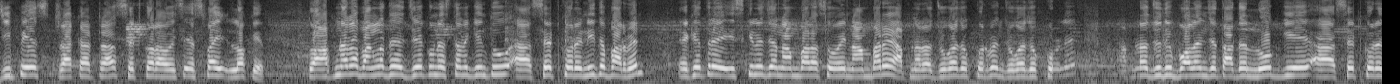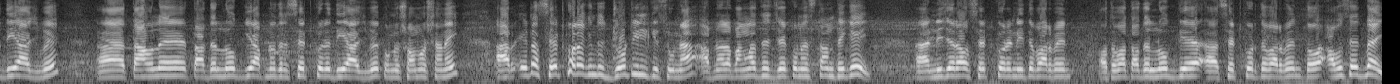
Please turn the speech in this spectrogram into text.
জিপিএস ট্র্যাকারটা সেট করা হয়েছে স্পাই লকের। তো আপনারা বাংলাদেশের যে কোনো স্থানে কিন্তু সেট করে নিতে পারবেন। এক্ষেত্রে স্ক্রিনে যে নাম্বার আছে, ওই নাম্বারে আপনারা যোগাযোগ করবেন। যোগাযোগ করলে আপনারা যদি বলেন যে তাদের লোক গিয়ে সেট করে দিয়ে আসবে তাহলে তাদের লোক গিয়ে আপনাদের সেট করে দিয়ে আসবে, কোনো সমস্যা নেই। আর এটা সেট করা কিন্তু জটিল কিছু না। আপনারা বাংলাদেশের যে কোনো স্থান থেকেই নিজেরাও সেট করে নিতে পারবেন। অথবা তাদের লোক দিয়ে সেট করতে পারবেন। তো আবু সাইদ ভাই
